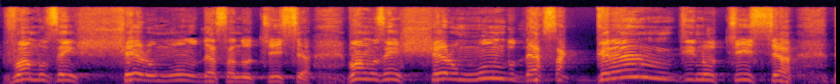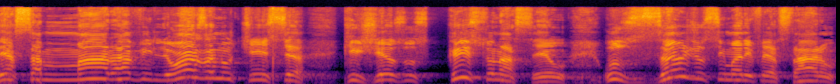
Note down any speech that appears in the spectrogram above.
Vamos encher o mundo dessa notícia, vamos encher o mundo dessa grande notícia, dessa maravilhosa notícia que Jesus Cristo nasceu. Os anjos se manifestaram,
